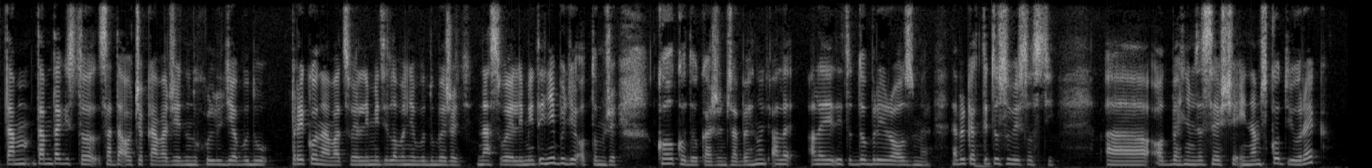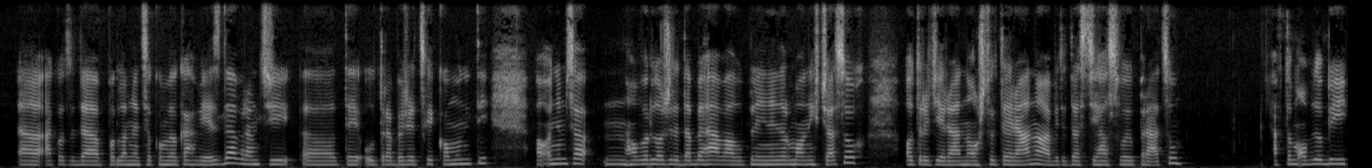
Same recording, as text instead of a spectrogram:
tam, tam takisto sa dá očakávať, že jednoducho ľudia budú prekonávať svoje limity, lebo nebudú bežať na svoje limity. Nebude o tom, že koľko dokážem zabehnúť, ale, ale je to dobrý rozmer. Napríklad v tejto súvislosti uh, odbehnem zase ešte inám Scott Jurek, uh, ako teda podľa mňa celkom veľká hviezda v rámci uh, tej ultrabežeckej komunity. O ňom sa um, hovorilo, že teda behával v úplne nenormálnych časoch, o 3 ráno, o 4 ráno, aby teda stihal svoju prácu A v tom období,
